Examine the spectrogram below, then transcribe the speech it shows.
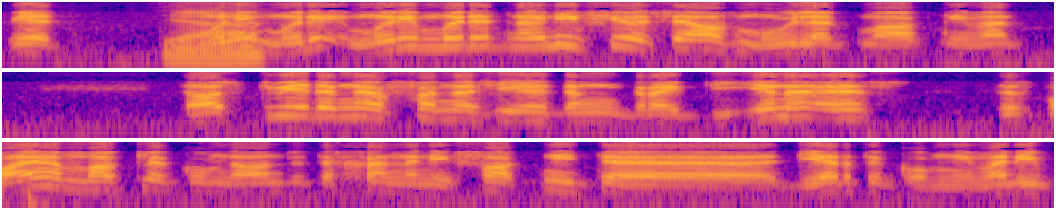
weet ja. moenie moenie moenie moet dit nou nie vir jouself moeilik maak nie want daar's twee dinge van as jy 'n ding dryf. Die ene is dis baie maklik om daartoe te gaan en die vak nie te deur te kom nie maar die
